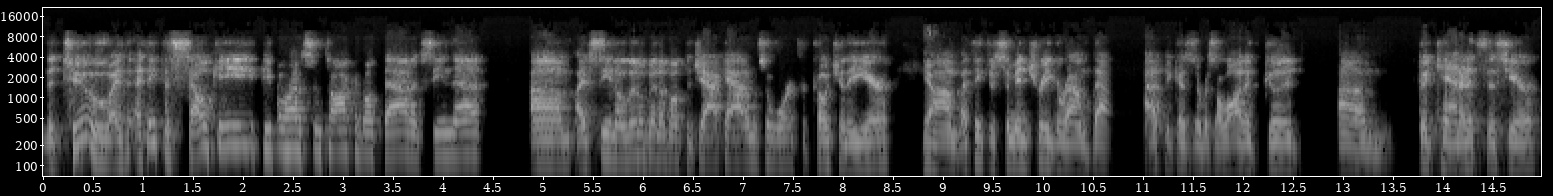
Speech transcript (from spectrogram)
the two, I, th- I, think the Selke, people have some talk about that. I've seen that. Um, I've seen a little bit about the Jack Adams Award for Coach of the Year. Yeah. Um, I think there's some intrigue around that, because there was a lot of good um, good candidates this year.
